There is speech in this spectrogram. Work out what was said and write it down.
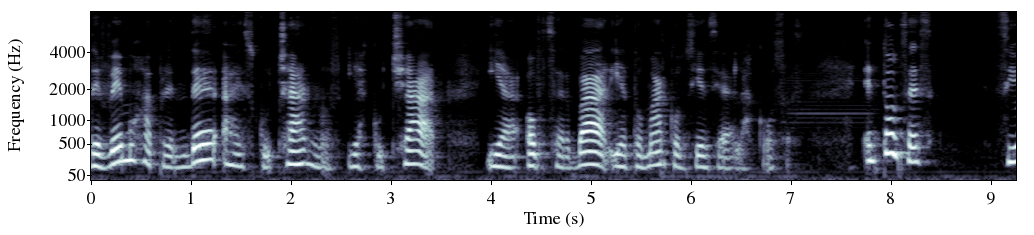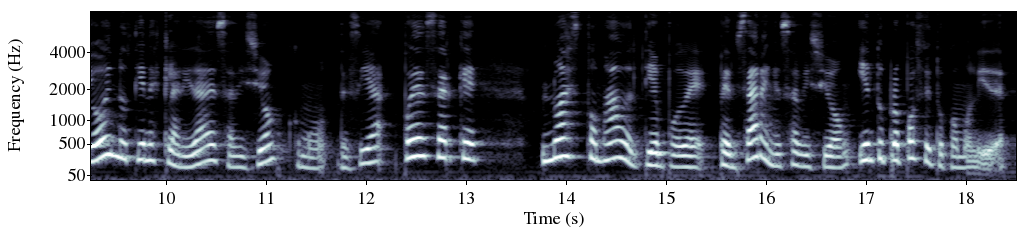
debemos aprender a escucharnos y a escuchar y a observar y a tomar conciencia de las cosas. Entonces, si hoy no tienes claridad de esa visión, como decía, puede ser que no has tomado el tiempo de pensar en esa visión y en tu propósito como líder.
